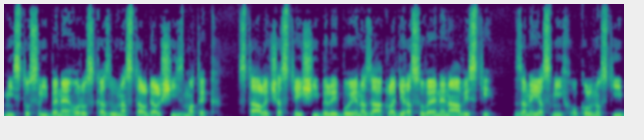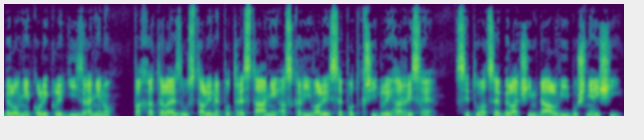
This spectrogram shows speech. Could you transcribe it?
Místo slíbeného rozkazu nastal další zmatek. Stále častější byly boje na základě rasové nenávisti. Za nejasných okolností bylo několik lidí zraněno. Pachatelé zůstali nepotrestáni a skrývali se pod křídly Harrishe. Situace byla čím dál výbušnější.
